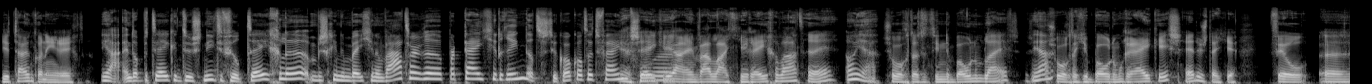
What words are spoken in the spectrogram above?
je tuin kan inrichten. ja, en dat betekent dus niet te veel tegelen. Misschien een beetje een waterpartijtje erin. Dat is natuurlijk ook altijd fijn. Ja, zeker. eh, Ja. En waar laat je regenwater? Hè? Oh ja. Zorg dat het in de bodem blijft. Dus Ja. Zorg dat je bodem rijk is. Hè? Dus dat je veel eh,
